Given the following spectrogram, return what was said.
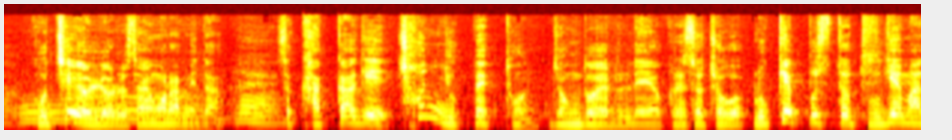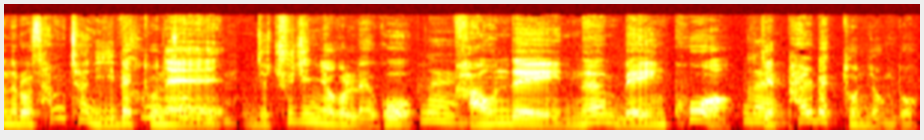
부스터. 고체 연료를 사용을 합니다. 네. 그래서 각각이 1,600톤 정도를 내요. 그래서 저 로켓 부스터 두 개만으로 3,200톤의 3,200. 이제 추진력을 내고 네. 가운데에 위에 있는 main core 그게 네. 800톤 정도.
